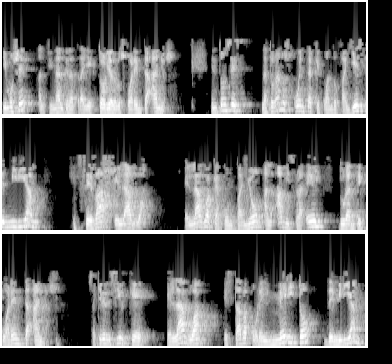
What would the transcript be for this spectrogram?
y Moshe al final de la trayectoria de los 40 años. Entonces, la Torah nos cuenta que cuando fallece Miriam, se va el agua, el agua que acompañó al Am Israel durante 40 años. O sea, quiere decir que el agua estaba por el mérito de Miriam.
